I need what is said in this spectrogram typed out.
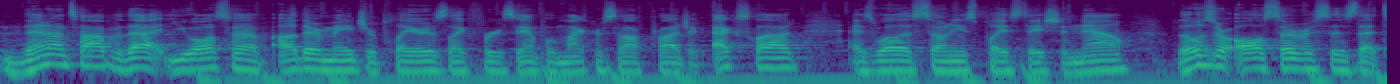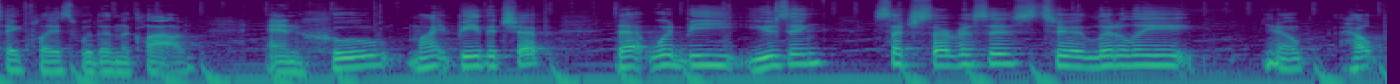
Then, on top of that, you also have other major players like, for example, Microsoft Project xCloud, as well as Sony's PlayStation Now. Those are all services that take place within the cloud. And who might be the chip that would be using such services to literally, you know, help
